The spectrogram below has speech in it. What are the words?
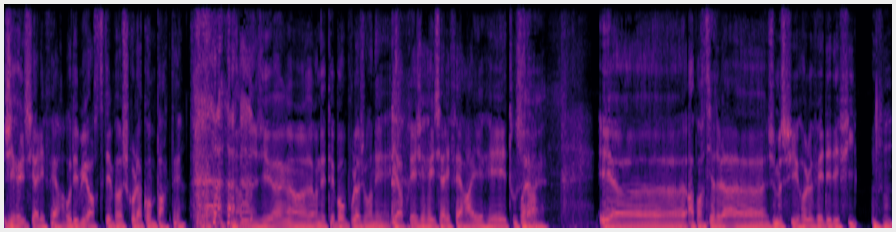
J'ai réussi à les faire. Au début, alors c'était un pain au chocolat compact. Hein. on en mangeait un, euh, on était bon pour la journée. Et après, j'ai réussi à les faire aérer, tout Ouais, ça. ouais. Et euh, à partir de là, euh, je me suis relevé des défis. Mhm.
